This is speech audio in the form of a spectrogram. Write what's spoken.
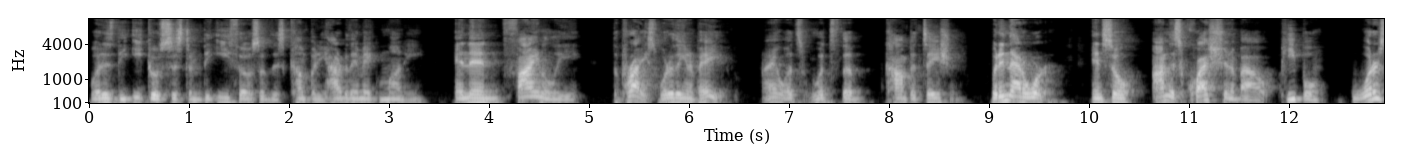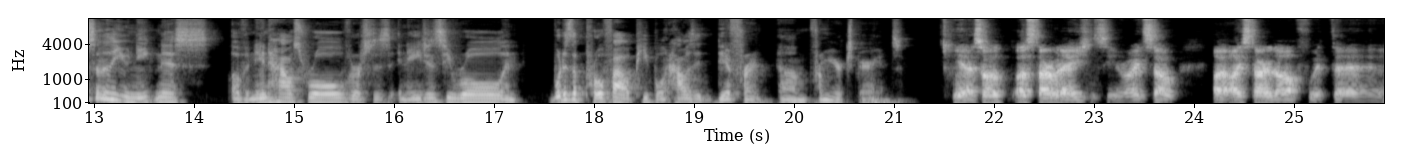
what is the ecosystem, the ethos of this company, how do they make money? And then finally, the price. What are they going to pay you? Right? What's what's the compensation? But in that order. And so on this question about people, what are some of the uniqueness of an in-house role versus an agency role, and what is the profile of people, and how is it different um, from your experience? Yeah, so I'll start with agency, right? So I started off with uh,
